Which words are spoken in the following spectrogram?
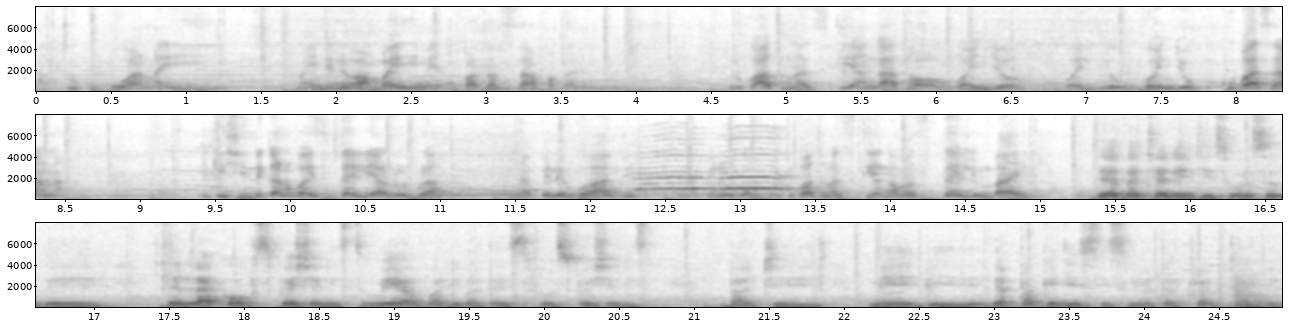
hatukukuwa na hii maendeleo ambayo imetupata sasa hapa karibu. Tulikuwa tunasikianga hata wagonjwa walio ugonjwa kubwa sana, ikishindikana kwa hospitali ya Lodwar inapelekwa wapi? Inapelekwa huko. Tulikuwa tunasikianga hospitali mbali. The other challenge is also the, the lack of specialists. We have advertised for specialists, but uh, maybe the packages is not attractive.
